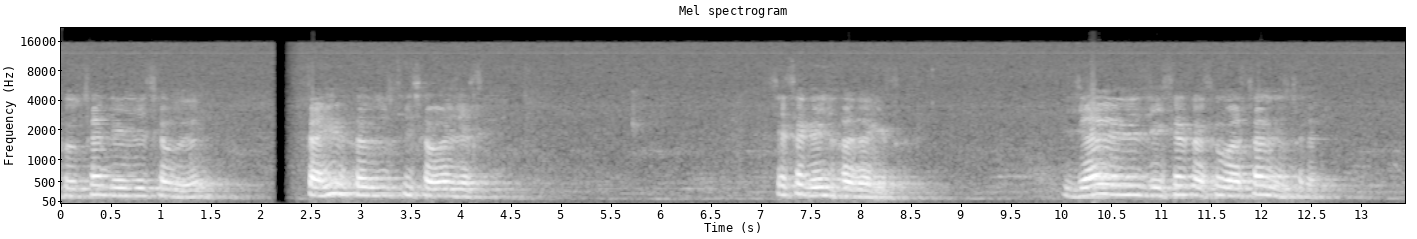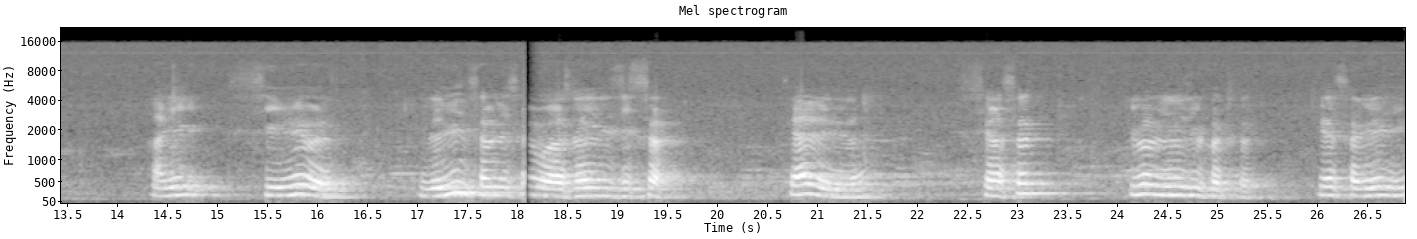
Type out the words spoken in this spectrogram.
प्रोत्साहन देण्याच्यामुळं काही प्रवृत्ती समाजात. त्याचा गैरफायदा घेतो. ज्यावेळी देशात असं वातावरण होतं आणि सीमेवर नवीन समस्या वाजणारे दिसतात त्यावेळेला शासन किंवा विरोधी पक्ष या सगळ्यांनी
